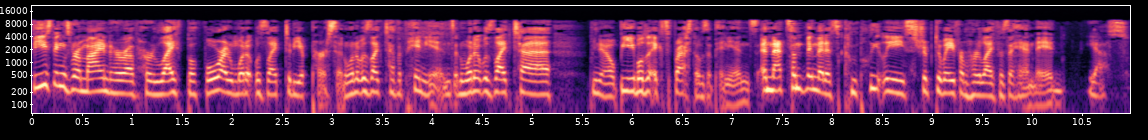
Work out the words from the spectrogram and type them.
these things remind her of her life before and what it was like to be a person, what it was like to have opinions, and what it was like to, you know, be able to express those opinions. And that's something that is completely stripped away from her life as a handmaid. Yes.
